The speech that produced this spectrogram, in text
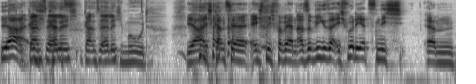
ja, ganz ehrlich, ganz ehrlich, Mut. Ja, ich kann es ja echt nicht verwehren. Also wie gesagt, ich würde jetzt nicht ähm,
